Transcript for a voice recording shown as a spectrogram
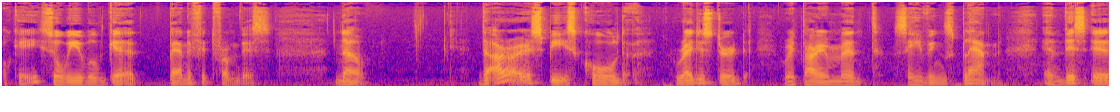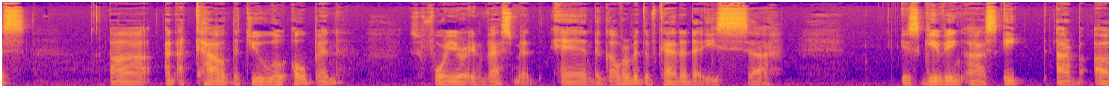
Okay, so we will get benefit from this. Now, the RRSP is called Registered Retirement Savings Plan, and this is uh, an account that you will open for your investment and the government of Canada is uh, is giving us eight uh, uh,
